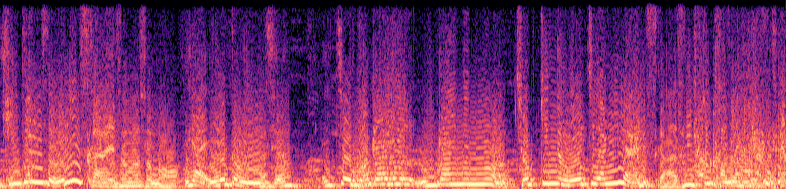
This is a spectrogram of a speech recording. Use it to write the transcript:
聞いてる人いるんですかね、そもそも。いや、いると思いますよ。一応2回、二回目の直近の身内がいいんじゃないですか？そんなことないですか。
